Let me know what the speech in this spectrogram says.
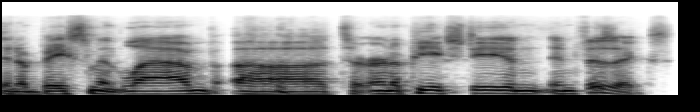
in a basement lab uh, to earn a PhD in, in physics.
